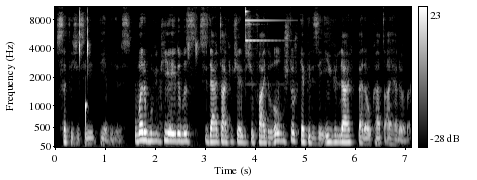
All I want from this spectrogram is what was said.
stratejisi diyebiliriz. Umarım bugünkü yayınımız sizler takipçilerimiz için faydalı olmuştur. Hepinize iyi günler. Ben avukat Ayhan Ömer.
